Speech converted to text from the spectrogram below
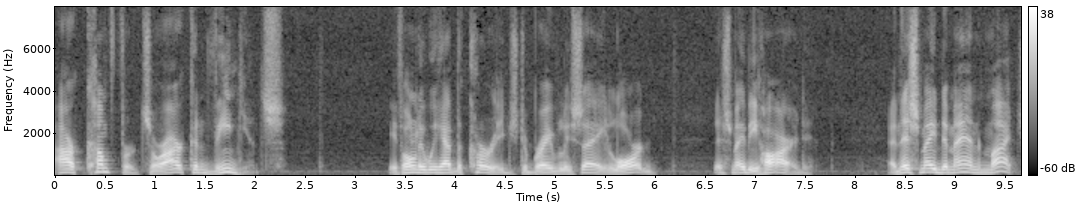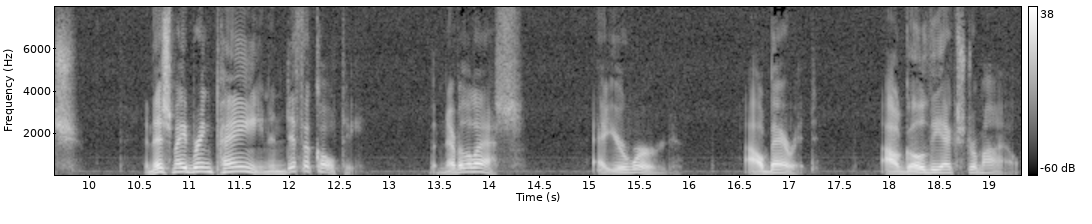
our comforts or our convenience, if only we had the courage to bravely say, Lord, this may be hard, and this may demand much, and this may bring pain and difficulty, but nevertheless, at your word, I'll bear it. I'll go the extra mile.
